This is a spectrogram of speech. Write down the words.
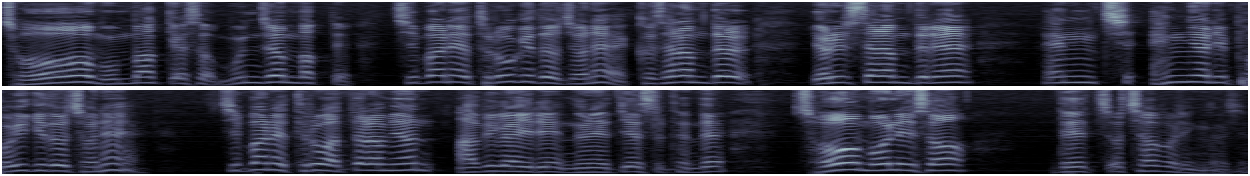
저 문 밖에서 문전박대 집안에 들어오기도 전에 그 사람들 열 사람들의 행, 행렬이 보이기도 전에 집안에 들어왔더라면 아비가일이 눈에 띄었을 텐데 저 멀리서 내쫓아버린 거죠.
